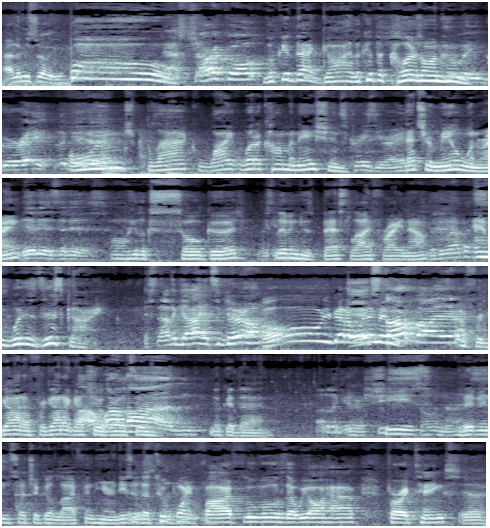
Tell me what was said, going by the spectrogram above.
Right, let me show you. Whoa! That's charcoal. Look at that guy. Look at the colors on him. Doing great. Look. Orange, black, white. What a combination. It's crazy, right? That's your male one, right? it is, it is. Oh, he looks so good. He's at living his best life right now. Look. And what is this guy? It's not a guy, it's a girl. Oh, you got a it's women. I forgot. I forgot. I got Oh, you a girl too. Look at that. Oh, look at her. She's, She's so nice. living such a good life in here. These are the 2.5 fluvals that we all have for our tanks. Yeah.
